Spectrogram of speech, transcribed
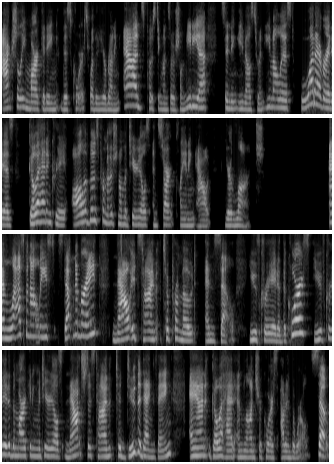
actually marketing this course, whether you're running ads, posting on social media, sending emails to an email list, whatever it is, go ahead and create all of those promotional materials and start planning out your launch. And last but not least, step number eight now it's time to promote and sell. You've created the course, you've created the marketing materials. Now it's just time to do the dang thing and go ahead and launch your course out in the world. So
